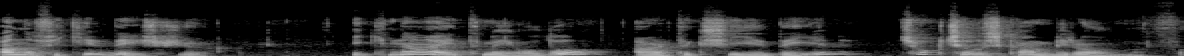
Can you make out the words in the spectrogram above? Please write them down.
Ana fikir değişiyor. İkna etme yolu artık şiir değil, çok çalışkan biri olması.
